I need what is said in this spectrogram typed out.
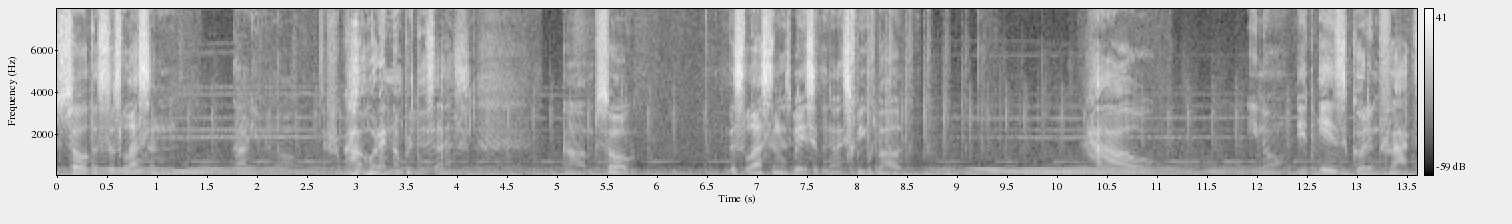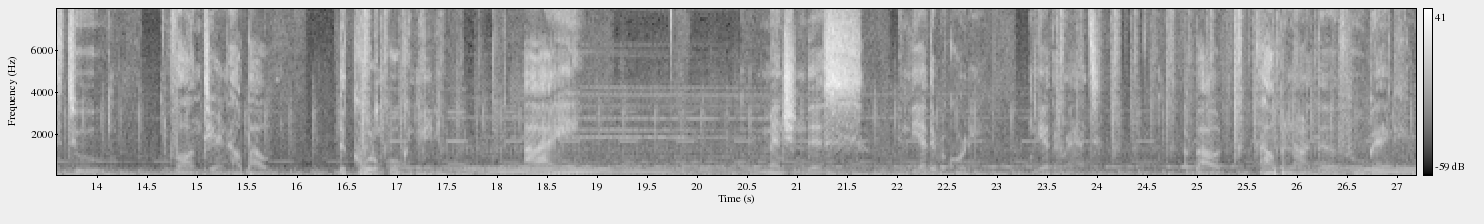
So this is lesson. I don't even know. I forgot what I numbered this as. Um, so this lesson is basically going to speak about how you know it is good, in fact, to volunteer and help out the quote unquote community. I mentioned this in the other recording, the other rant about helping out the food bank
